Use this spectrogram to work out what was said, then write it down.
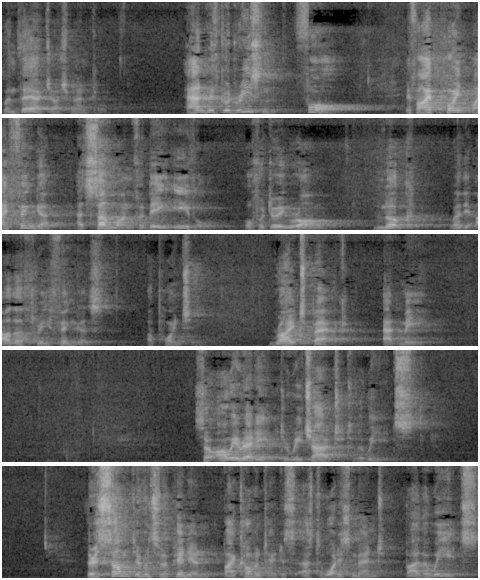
when they are judgmental. And with good reason, for if I point my finger at someone for being evil or for doing wrong, look where the other three fingers are pointing, right back at me. So are we ready to reach out to the weeds? There is some difference of opinion by commentators as to what is meant by the weeds.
